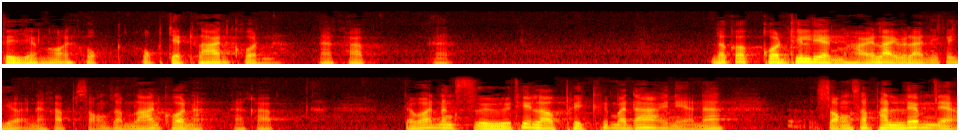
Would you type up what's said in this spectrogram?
ตรีอย่างน้อย6 6 7ล้านคนนะครับ แล้วก็คนที่เรียนมหาวิทยาลัยเวลานี้ก็เยอะนะครับสองสาล้านคนนะครับ แต่ว่าหนังสือที่เราผลิตขึ้นมาได้เนี่ยนะสองสพันเล่มเนี่ย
